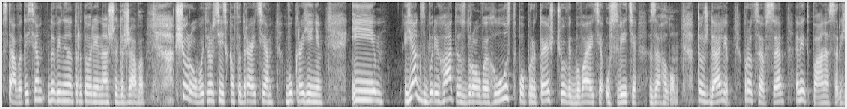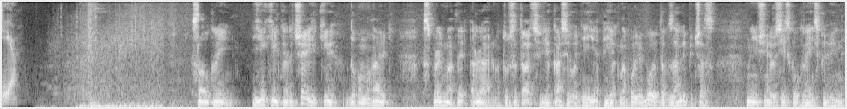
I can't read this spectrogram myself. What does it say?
ставитися до війни на території нашої держави, що робить Російська Федерація в Україні, і як зберігати здоровий глузд, попри те, що відбувається у світі загалом. Тож далі про це все від пана Сергія. Слава Україні! Є кілька речей, які допомагають сприймати реально ту ситуацію, яка сьогодні є, як на полі бою, так взагалі під час нинішньої російсько-української війни.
